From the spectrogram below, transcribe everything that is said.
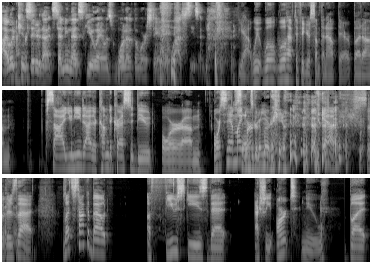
I would I consider that sending that ski away was one of the worst days of last season. yeah, we, we'll we'll have to figure something out there, but um, Cy, you need to either come to Crested Butte or um, or Sam might Sam's murder, you. murder you. yeah. So there's that. Let's talk about a few skis that actually aren't new, but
